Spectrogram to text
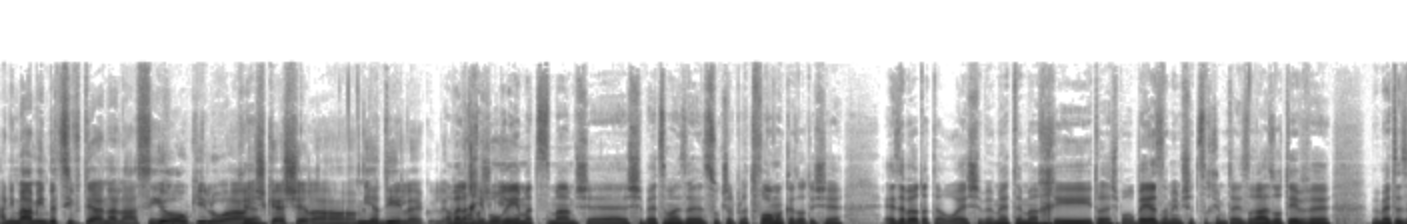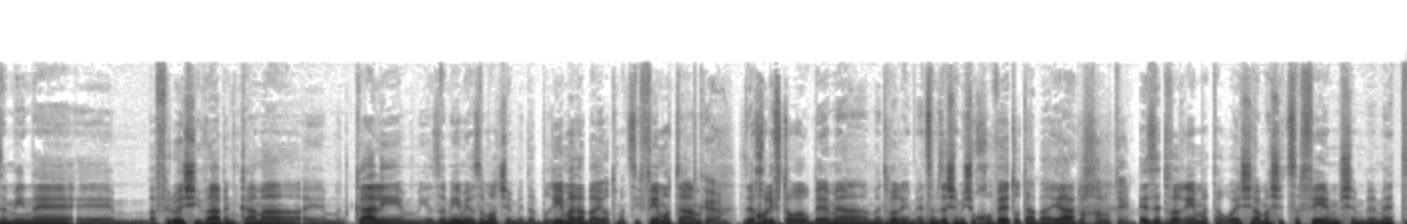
אני מאמין בצוותי הנהלה. CEO הוא כאילו האיש קשר המיידי ל... לרוב כן. אבל. החיבורים עצמם, שבעצם זה סוג של פלטפורמה כזאת, שאיזה בעיות אתה רואה שבאמת הם הכי, אתה יודע, יש פה הרבה יזמים שצריכים את העזרה הזאת, ובאמת איזה מין, אה, אה, אפילו ישיבה בין כמה אה, מנכ"לים, יזמים, יזמות שמדברים על הבעיות, מציפים אותם, כן, זה יכול לפתור הרבה מה, מהדברים. עצם זה שמישהו חווה את אותה בעיה, לחלוטין. איזה דברים אתה רואה שם שצפים, שהם באמת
